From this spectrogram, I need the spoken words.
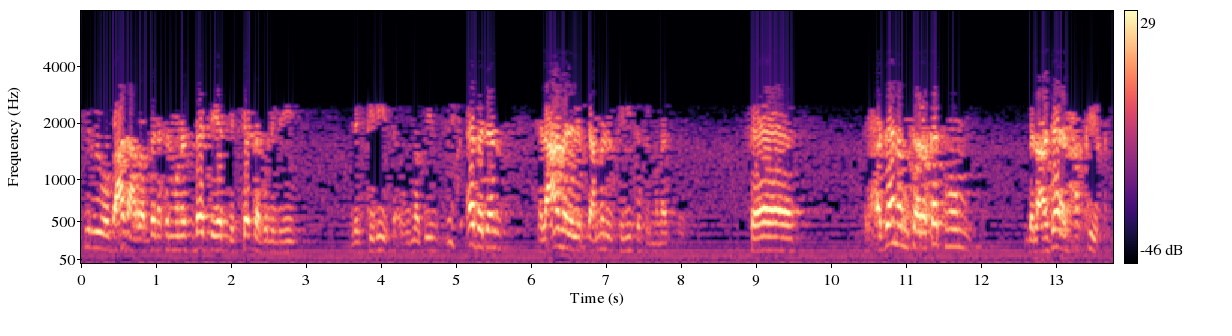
كتير بيبقوا بعاد عن ربنا في المناسبات ديت بيتكتبوا للإيه؟ للكنيسة. وما بينسوش ابدا العمل اللي بتعمله الكنيسة في المناسبة. فالحزانة مشاركتهم بالعزاء الحقيقي.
